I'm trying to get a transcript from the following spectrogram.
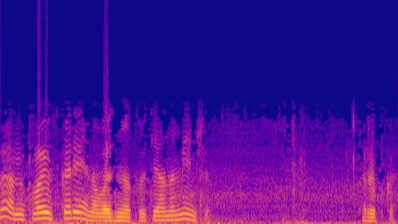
Да, на твою скорее она возьмет, у тебя она меньше. Рыбка.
